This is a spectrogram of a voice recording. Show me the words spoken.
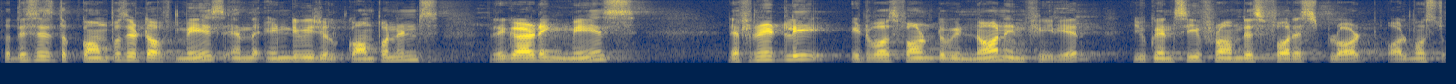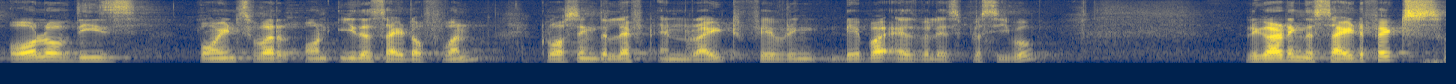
So this is the composite of MACE and the individual components. Regarding MACE, definitely it was found to be non-inferior, you can see from this forest plot, almost all of these points were on either side of 1, crossing the left and right, favoring DAPA as well as placebo. Regarding the side effects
